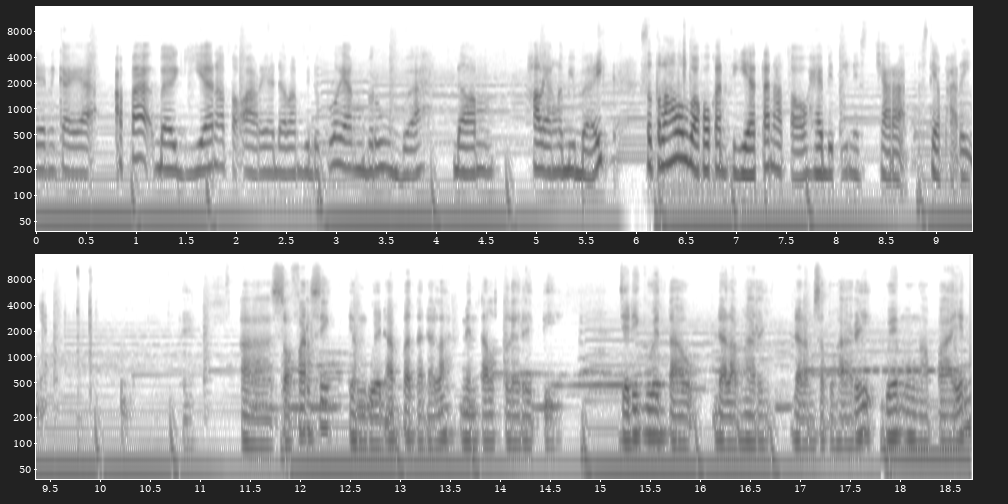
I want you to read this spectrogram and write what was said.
Dan kayak apa bagian atau area dalam hidup lo yang berubah dalam hal yang lebih baik setelah lo melakukan kegiatan atau habit ini secara setiap harinya? Uh, so far sih yang gue dapat adalah mental clarity. Jadi gue tahu dalam hari dalam satu hari gue mau ngapain,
